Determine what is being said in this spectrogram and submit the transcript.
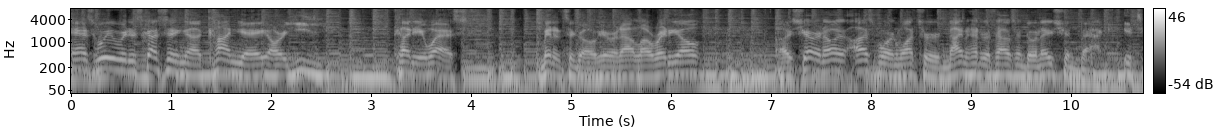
as we were discussing uh, Kanye or Ye, Kanye West, minutes ago here at Outlaw Radio, uh, Sharon Osbourne wants her 900,000 donation back. It's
